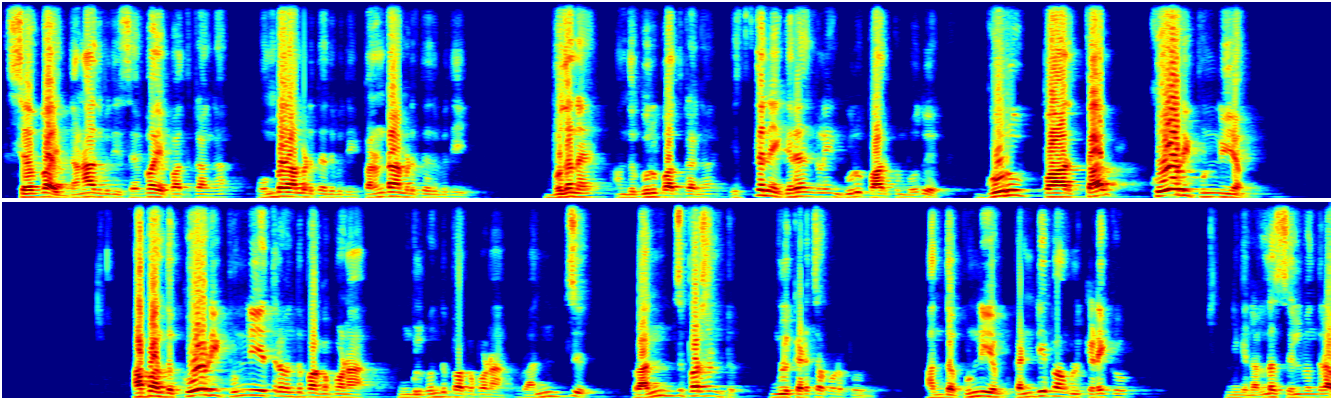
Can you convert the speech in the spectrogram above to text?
செவ்வாய் தனாதிபதி செவ்வாயை பார்த்துட்டாங்க. ஒன்பதாம் இடத்த அதிபதி பன்னெண்டாம் இடத்த அதிபதி புதனை அந்த குரு பார்த்துட்டாங்க. இத்தனை கிரகங்களையும் குரு பார்க்கும்போது குரு பார்த்தால் கோடி புண்ணியம். அப்ப அந்த கோடி புண்ணியத்துல வந்து பார்க்க போனா உங்களுக்கு வந்து பார்க்க போனா ஒரு அஞ்சு ஒரு அஞ்சு பர்சன்ட் உங்களுக்கு கிடைச்சா கூட போதும். அந்த புண்ணியம் கண்டிப்பா உங்களுக்கு கிடைக்கும். நீங்க நல்ல செல்வந்தரா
